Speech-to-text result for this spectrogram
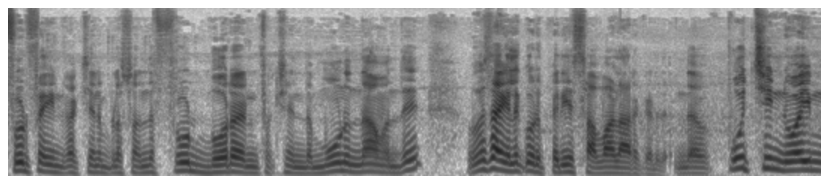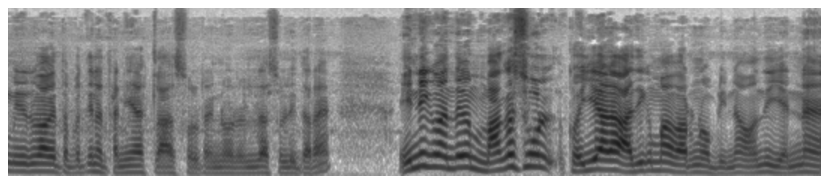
ஃப்ரூட் ஃபை இன்ஃபெக்ஷன் ப்ளஸ் வந்து ஃப்ரூட் போரர் இன்ஃபெக்ஷன் இந்த மூணு தான் வந்து விவசாயிகளுக்கு ஒரு பெரிய சவாலாக இருக்கிறது. இந்த பூச்சி நோய் நிர்வாகத்தை பற்றி நான் தனியாக கிளாஸ் சொல்கிறேன் இன்னொரு ரெண்டாக சொல்லித்தரேன் இன்றைக்கி வந்து மகசூல் கொய்யால் அதிகமாக வரணும் அப்படின்னா வந்து என்ன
